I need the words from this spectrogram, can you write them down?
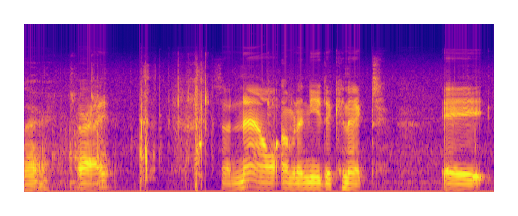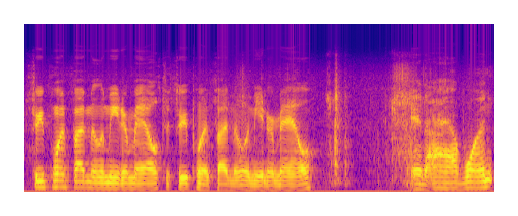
there. Alright. So now I'm going to need to connect a 3.5 millimeter male to 3.5 millimeter male. And I have one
